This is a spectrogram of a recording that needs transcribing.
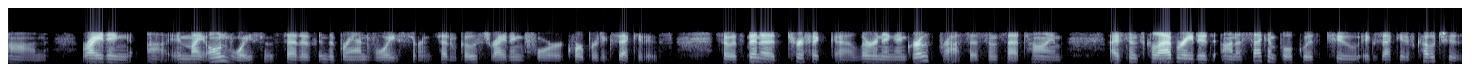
on writing uh, in my own voice instead of in the brand voice or instead of ghostwriting for corporate executives. So it's been a terrific uh, learning and growth process since that time. I've since collaborated on a second book with two executive coaches,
